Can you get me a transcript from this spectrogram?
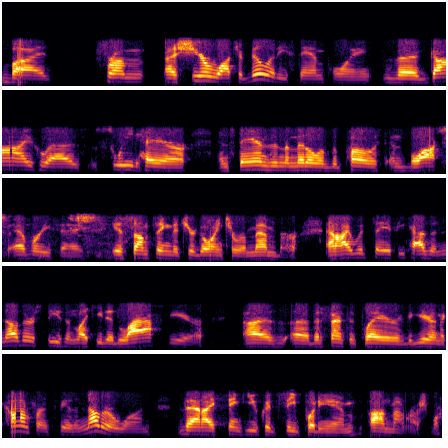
But from a sheer watchability standpoint, the guy who has sweet hair and stands in the middle of the post and blocks everything is something that you're going to remember. And I would say if he has another season like he did last year as uh, the defensive player of the year in the conference, if he has another one, then I think you could see putting him on Mount Rushmore.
